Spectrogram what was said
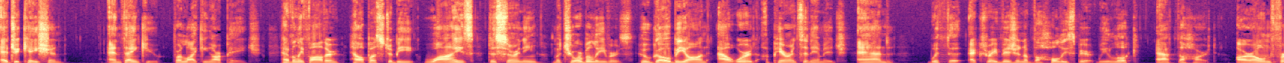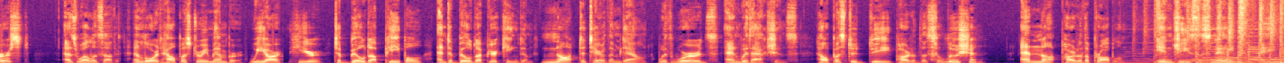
Education, and thank you for liking our page. Heavenly Father, help us to be wise, discerning, mature believers who go beyond outward appearance and image. And with the x ray vision of the Holy Spirit, we look at the heart, our own first, as well as others. And Lord, help us to remember we are here to build up people and to build up your kingdom, not to tear them down with words and with actions. Help us to be part of the solution and not part of the problem. In Jesus' name, amen.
